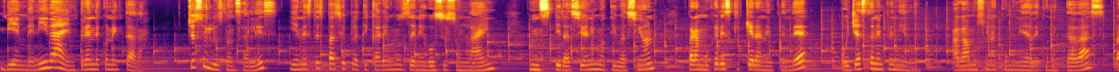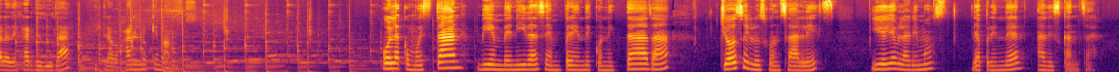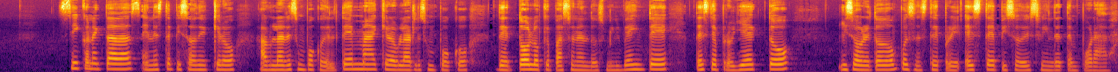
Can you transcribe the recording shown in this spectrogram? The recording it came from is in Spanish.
Bienvenida a Emprende Conectada. Yo soy Luz González y en este espacio platicaremos de negocios online, inspiración y motivación para mujeres que quieran emprender o ya están emprendiendo. Hagamos una comunidad de conectadas para dejar de dudar y trabajar en lo que amamos. Hola, ¿cómo están? Bienvenidas a Emprende Conectada. Yo soy Luz González y hoy hablaremos de aprender a descansar. Sí, conectadas, en este episodio quiero hablarles un poco del tema, quiero hablarles un poco de todo lo que pasó en el 2020, de este proyecto y sobre todo pues este, este episodio es fin de temporada.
